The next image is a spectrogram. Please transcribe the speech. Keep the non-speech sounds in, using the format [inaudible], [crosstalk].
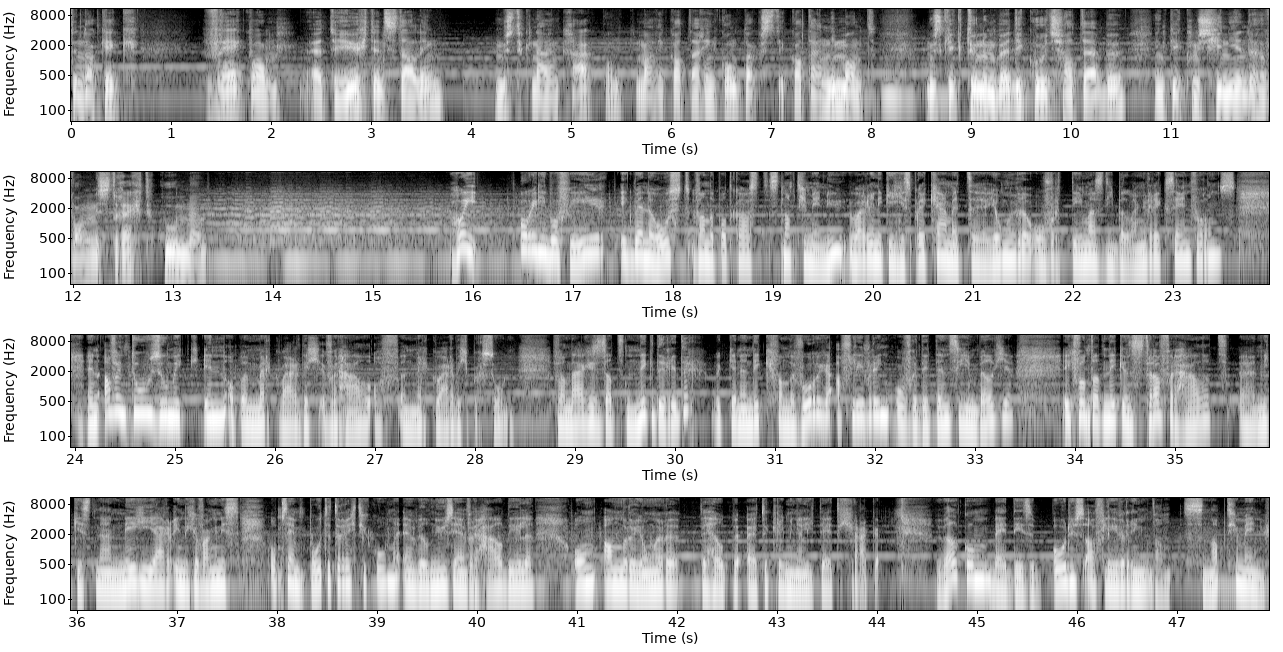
Toen dat ik vrij kwam uit de jeugdinstelling, moest ik naar een kraakpand, maar ik had daar geen contact, ik had daar niemand. Moest ik toen een buddycoach had hebben, en ik misschien niet in de gevangenis terechtgekomen. En Hoi, Aurélie Boffeer. Ik ben de host van de podcast Snap je mij nu? Waarin ik in gesprek ga met eh, jongeren over thema's die belangrijk zijn voor ons. En af en toe zoom ik in op een merkwaardig verhaal of een merkwaardig persoon. Vandaag is dat Nick de Ridder. We kennen Nick van de vorige aflevering over detentie in België. Ik vond dat Nick een straf verhaal had. Uh, Nick is na negen jaar in de gevangenis op zijn poten terechtgekomen en wil nu zijn verhaal delen om andere jongeren te helpen uit de criminaliteit te geraken. Welkom bij deze bonusaflevering van Snapt je mij nu?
